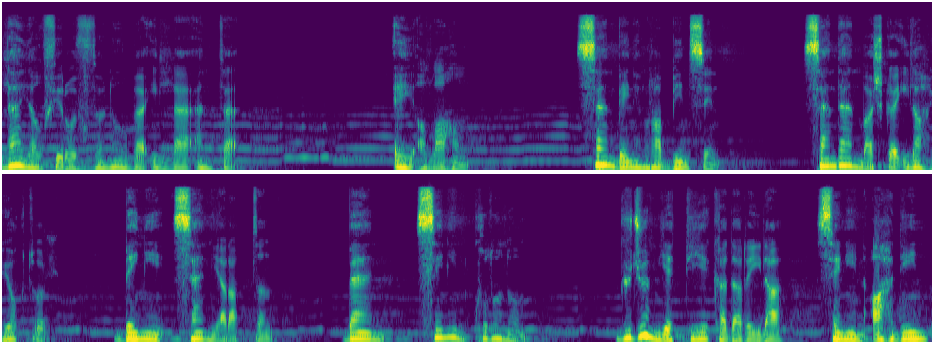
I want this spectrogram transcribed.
لا يغفر الذنوب إلا أنت. ey allah'ım sen benim rabbimsin Senden başka ilah yoktur. Beni sen yarattın. Ben senin kulunum. Gücüm yettiği kadarıyla senin ahdin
